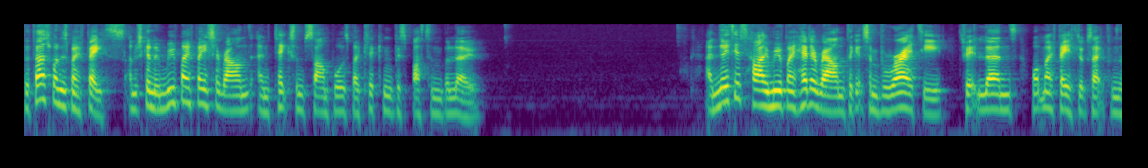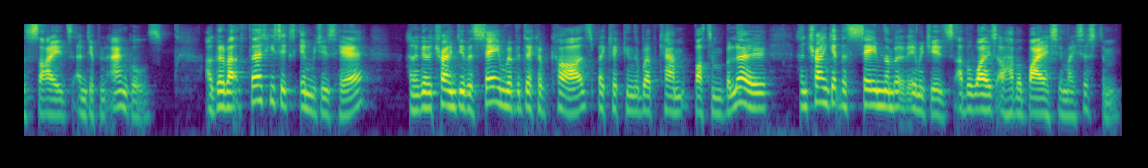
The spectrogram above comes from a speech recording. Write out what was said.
the first one is my face. I'm just going to move my face around and take some samples by clicking this button below. And notice how I move my head around to get some variety so it learns what my face looks like from the sides and different angles. I've got about 36 images here, And I'm going to try and do the same with a deck of cards by clicking the webcam button below and try and get the same number of images. Otherwise, I'll have a bias in my system.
